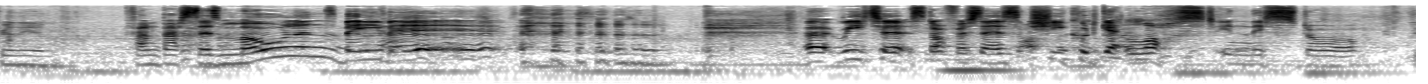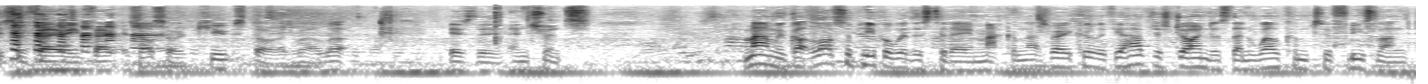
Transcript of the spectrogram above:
Brilliant. Fan Bass says, Molens, baby. uh, Rita Stoffer says she could get lost in this store. It's a very, very. It's also a cute store as well. Look, here's the entrance. Man, we've got lots of people with us today in Makkum. That's very cool. If you have just joined us, then welcome to Friesland.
